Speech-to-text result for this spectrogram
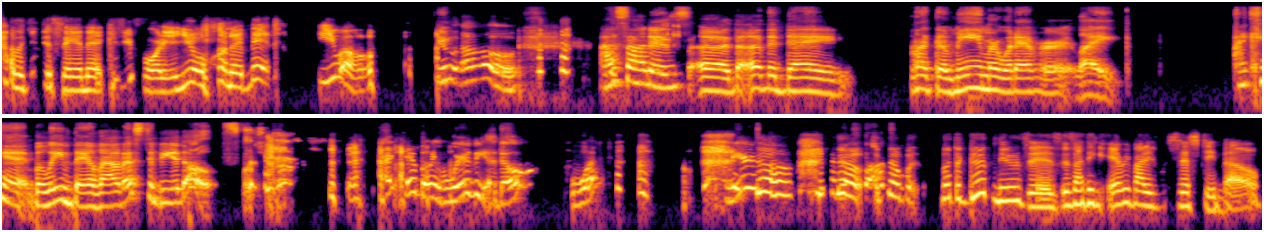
I was like, you're just saying that because you're 40 and you don't want to admit you old. You old. I saw this uh, the other day like a meme or whatever, like I can't believe they allowed us to be adults. I can't believe we're the adult. What? no, no, no, but but the good news is, is I think everybody's resisting though.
